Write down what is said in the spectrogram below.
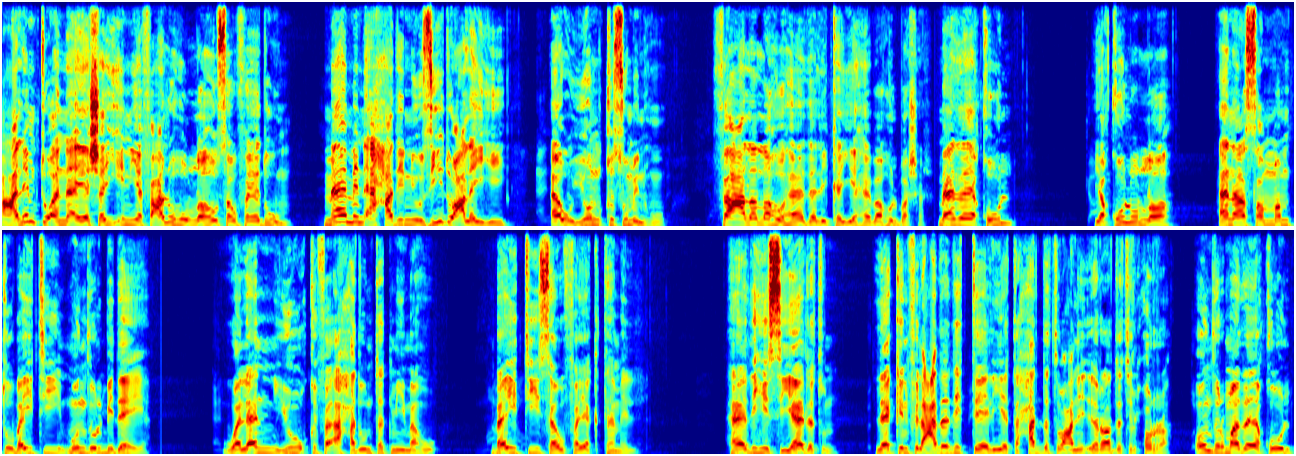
علمت أن أي شيء يفعله الله سوف يدوم. ما من أحد يزيد عليه أو ينقص منه. فعل الله هذا لكي يهبه البشر. ماذا يقول؟ يقول الله أنا صممت بيتي منذ البداية ولن يوقف أحد تتميمه. بيتي سوف يكتمل. هذه سيادة. لكن في العدد التالي يتحدث عن الإرادة الحرة. انظر ماذا يقول.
